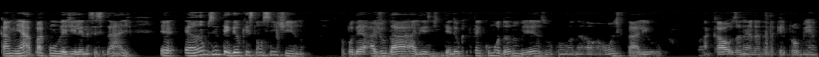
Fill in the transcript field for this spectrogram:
caminhar para convergir a necessidade é, é ambos entender o que estão sentindo, para poder ajudar ali a gente entender o que está incomodando mesmo, onde está ali o, a causa né, daquele problema.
